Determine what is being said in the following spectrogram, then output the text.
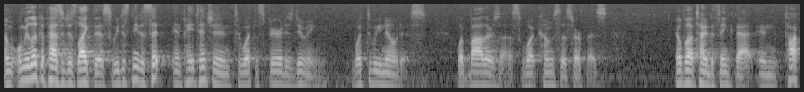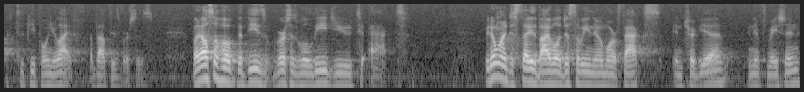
Um, when we look at passages like this, we just need to sit and pay attention to what the Spirit is doing. What do we notice? What bothers us? What comes to the surface? I hope we'll have time to think that and talk to people in your life about these verses. But I also hope that these verses will lead you to act. We don't want to just study the Bible just so we know more facts and trivia and information.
